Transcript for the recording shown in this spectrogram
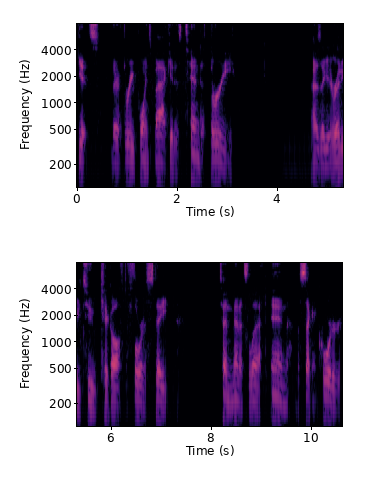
gets their three points back. It is 10 to 3 as they get ready to kick off to Florida State. 10 minutes left in the second quarter.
